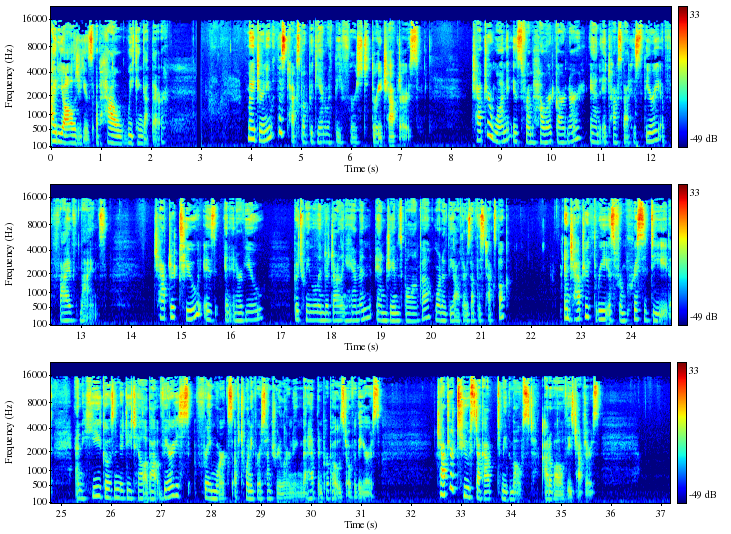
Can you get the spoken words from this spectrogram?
ideologies of how we can get there. My journey with this textbook began with the first three chapters. Chapter one is from Howard Gardner and it talks about his theory of the five minds. Chapter two is an interview between Linda Darling Hammond and James Bellanca, one of the authors of this textbook. And chapter three is from Chris Dede, and he goes into detail about various frameworks of 21st century learning that have been proposed over the years. Chapter two stuck out to me the most out of all of these chapters.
